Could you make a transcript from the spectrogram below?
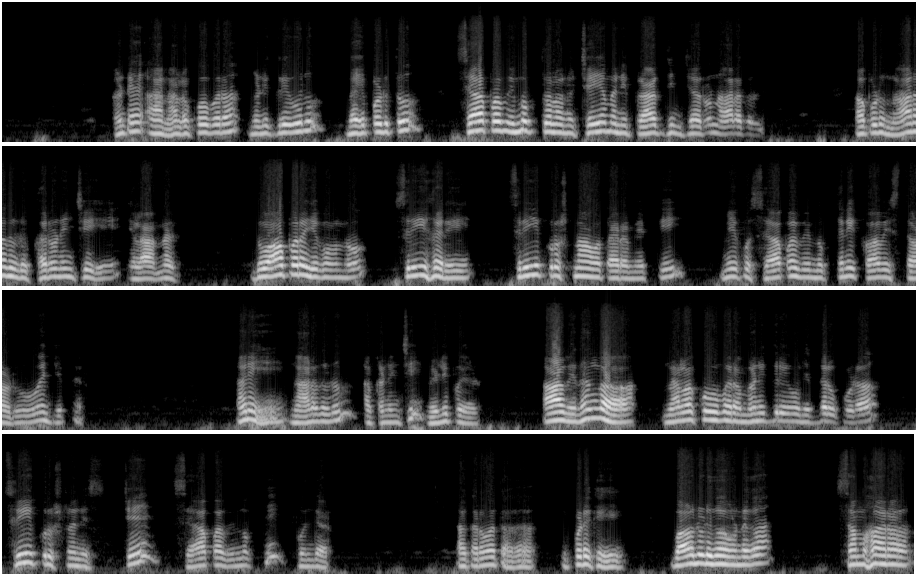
అంటే ఆ నలకోబర మణిగ్రీవులు భయపడుతూ శాప విముక్తులను చేయమని ప్రార్థించారు నారదుడు. అప్పుడు నారదుడు కరుణించి ఇలా అన్నాడు. ద్వాపర యుగంలో శ్రీహరి శ్రీకృష్ణావతారం ఎత్తి మీకు శాప విముక్తిని కావిస్తాడు అని చెప్పారు. అని నారదుడు అక్కడి నుంచి వెళ్ళిపోయాడు. ఆ విధంగా నలకూబర మణిగ్రీవులిద్దరూ కూడా శ్రీకృష్ణుని చే శాప విముక్తి పొందారు. ఆ తర్వాత ఇప్పటికీ బాలుడిగా ఉండగా సంహార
